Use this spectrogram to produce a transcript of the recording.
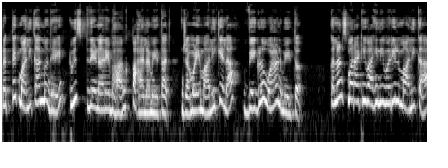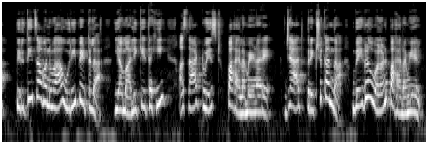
प्रत्येक मालिकांमध्ये ट्विस्ट देणारे भाग पाहायला मिळतात ज्यामुळे मालिकेला वेगळं वळण मिळतं. कलर्स मराठी वाहिनीवरील मालिका फिरतीचा वनवा उरी पेटला या मालिकेतही असा ट्विस्ट पाहायला मिळणार आहे ज्यात प्रेक्षकांना वेगळं वळण पाहायला मिळेल.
